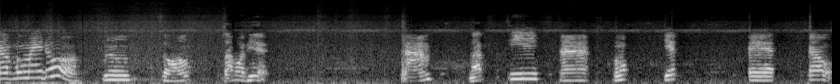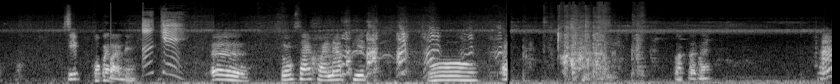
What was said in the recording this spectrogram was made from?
นับเบิ่งใหม่ดูหนึ่งสองสามเอาพี่ สามนับสี่ห้าหกเจ็ดแปดเก้าสิบครบไปบ้านนี่เออสงสัยข่อยนับผิดโอ้ฝากสักไหมฮะ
